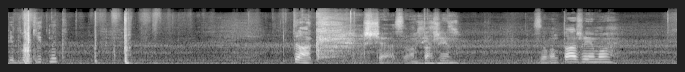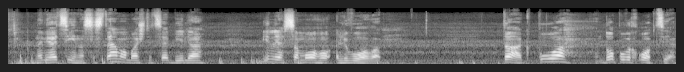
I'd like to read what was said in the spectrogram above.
Підлокітник. Так, ще раз завантажуємо. Завантажуємо. Навігаційна система, бачите, це біля, біля самого Львова. Так, по допових опціях,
